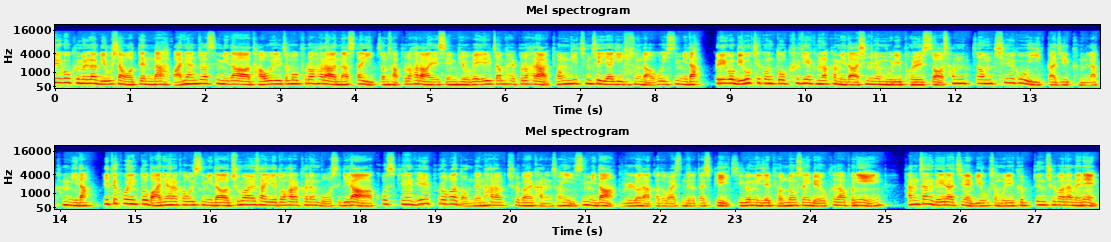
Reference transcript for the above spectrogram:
그리고 금요일날 미국 시장 어땠나? 많이 안 좋았습니다. 다우 1.5% 하라, 나스닥 2.4% 하라, S&P 500 1.8% 하라, 경기 침체 이야기 계속 나오고 있습니다. 그리고 미국 채권 또 크게 급락합니다. 10년물이 벌써 3.792까지 급락합니다. 비트코인 또 많이 하락하고 있습니다. 주말 사이에도 하락하는 모습이라 코스피는 1%가 넘는 하락 출발 가능성이 있습니다. 물론 아까도 말씀드렸다시피 지금은 이제 변동성이 매우 크다 보니 당장 내일 아침에 미국 선물이 급등 출발하면은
